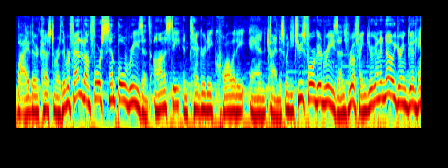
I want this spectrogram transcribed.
by their customers. They were founded on four simple reasons honesty, integrity, quality, and kindness. When you choose For Good Reasons Roofing, you're going to know you're in good hands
